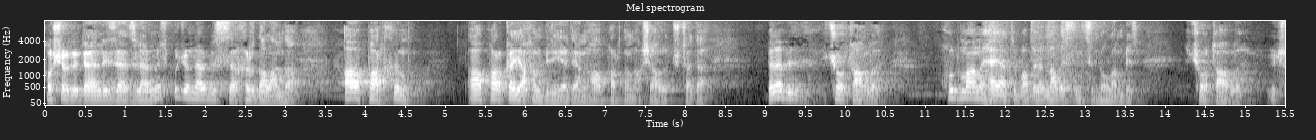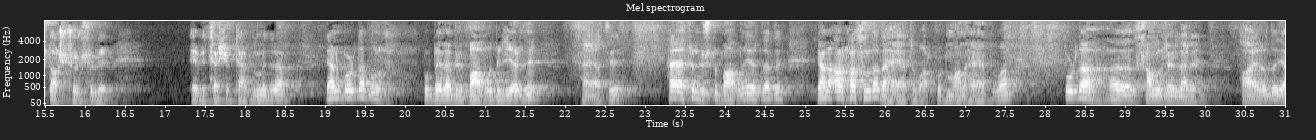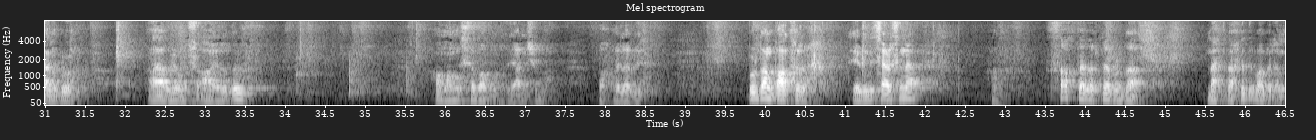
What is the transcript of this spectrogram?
Xoş gördük dəyərli izləyicilərimiz. Bu günlər biz sizə Xırdalanda A parkın A parka yaxın bir yerdə, yəni A parkdan aşağı küçədə belə bir iki otaqlı xudmanı həyəti var belə navesin içində olan bir iki otaqlı, üç daş kürsülü evi çəkib təqdim edirəm. Yəni burada bu bu belə bir bağlı bir yerdir həyəti. Həyətin üstü bağlı yerdədir. Yəni arxasında da həyəti var, xudmanı həyəti var. Burada e, sanuzelləri ayrıdır. Yəni bu ayaq yolusu ayrıdır. Hamamın. Yəni ki, bu- bax belə bir. Buradan qalxırıq evin içərisinə. Ha. Sağ tərəfdə burada mətbəxidir bax belə.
